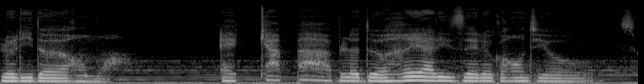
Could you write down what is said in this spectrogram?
Le leader en moi est capable de réaliser le grandiose.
